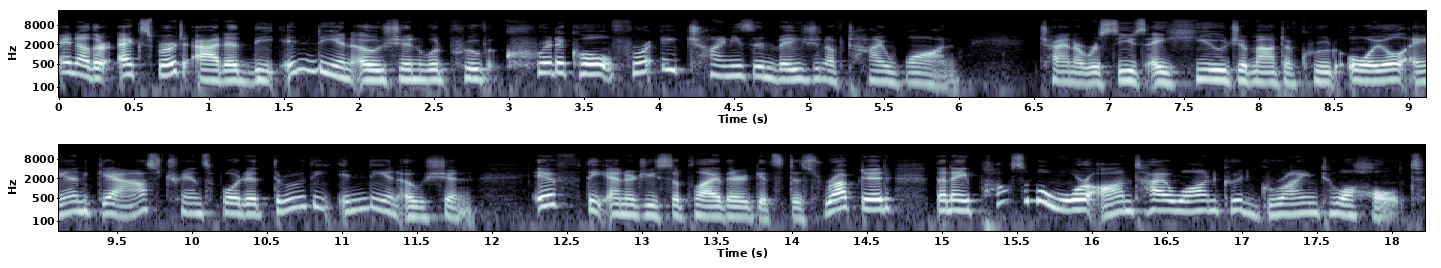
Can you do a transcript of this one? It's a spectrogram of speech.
Another expert added the Indian Ocean would prove critical for a Chinese invasion of Taiwan. China receives a huge amount of crude oil and gas transported through the Indian Ocean. If the energy supply there gets disrupted, then a possible war on Taiwan could grind to a halt.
